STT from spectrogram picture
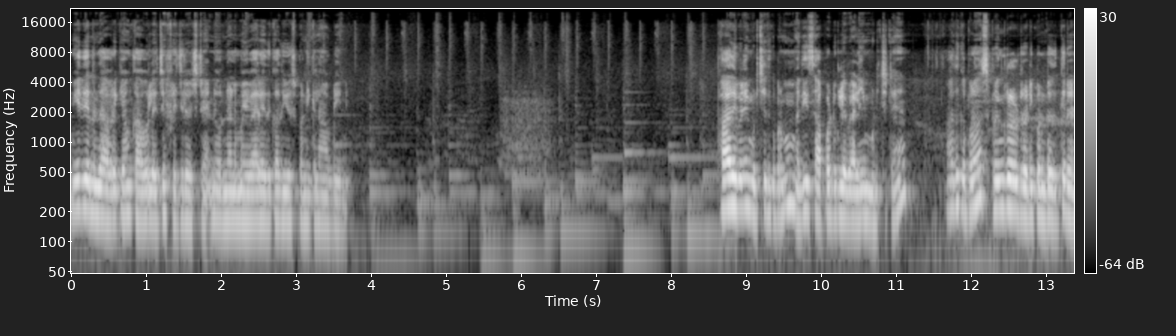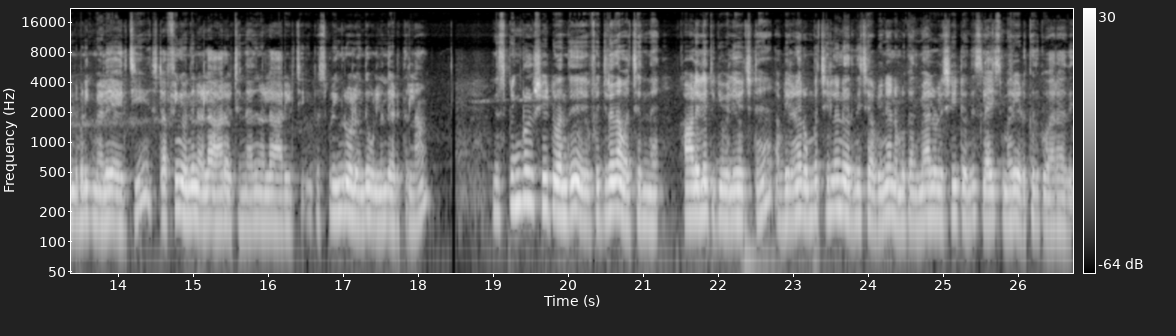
மீதி இருந்த அவரைக்காவும் கவரில் வச்சு ஃப்ரிட்ஜில் வச்சுட்டேன். இன்னொரு நாள் நம்ம வேறு எதுக்காவது யூஸ் பண்ணிக்கலாம் அப்படின்னு. பாதி வேலையும் முடிச்சதுக்கப்புறமா மதிய சாப்பாட்டுக்குள்ளே வேலையும் முடிச்சிட்டேன். அதுக்கப்புறம் ஸ்ப்ரிங் ரோல் ரெடி பண்ணுறதுக்கு ரெண்டு மணிக்கு மேலே ஆயிடுச்சு. ஸ்டஃபிங் வந்து நல்லா ஆற வச்சுருந்தேன். அது நல்லா ஆறிடுச்சு. இப்போ ஸ்ப்ரிங் ரோல் வந்து உள்ளேருந்து எடுத்துடலாம். இந்த ஸ்ப்ரிங் ரோல் ஷீட் வந்து ஃப்ரிட்ஜில் தான் வச்சுருந்தேன். காலையிலே தூக்கி வெளியே வச்சுட்டேன். அப்படி இல்லைனா ரொம்ப சில்லுன்னு இருந்துச்சு அப்படின்னா நம்மளுக்கு அது மேலே உள்ள ஷீட் வந்து ஸ்லைஸ் மாதிரி எடுக்கிறதுக்கு வராது.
